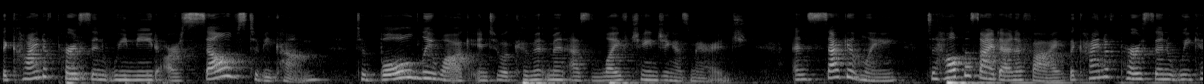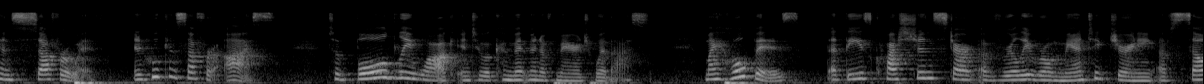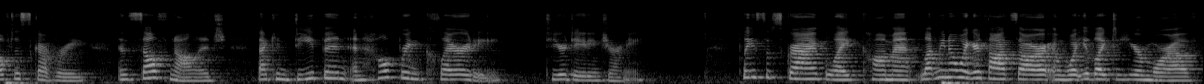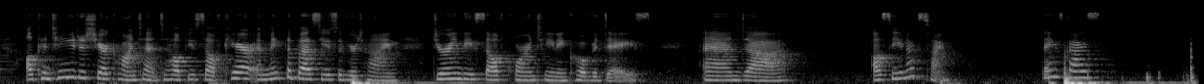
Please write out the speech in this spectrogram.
the kind of person we need ourselves to become to boldly walk into a commitment as life changing as marriage. And secondly, to help us identify the kind of person we can suffer with and who can suffer us to boldly walk into a commitment of marriage with us. My hope is that these questions start a really romantic journey of self discovery and self knowledge that can deepen and help bring clarity to your dating journey. Please subscribe, like, comment. Let me know what your thoughts are and what you'd like to hear more of. I'll continue to share content to help you self care and make the best use of your time during these self quarantining COVID days. And uh, I'll see you next time. Thanks, guys.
